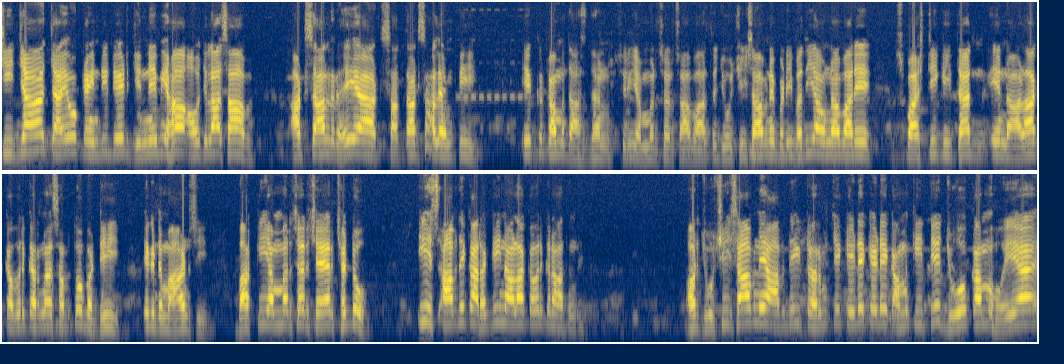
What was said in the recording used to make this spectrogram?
ਚੀਜ਼ਾਂ, ਚਾਹੇ ਉਹ ਕੈਂਡੀਡੇਟ ਜਿੰਨੇ ਵੀ, ਹਾਂ, ਔਜਲਾ ਸਾਹਿਬ 8 ਸਾਲ ਰਹੇ ਆ 7-8 ਸਾਲ ਐਮਪੀ ਇੱਕ ਕੰਮ ਦੱਸ ਦੇਣ, ਸ੍ਰੀ ਅੰਮ੍ਰਿਤਸਰ ਸਾਹਿਬ ਵਾਸਤੇ। ਜੋਸ਼ੀ ਸਾਹਿਬ ਨੇ ਬੜੀ ਵਧੀਆ ਉਹਨਾਂ ਬਾਰੇ ਸਪਸ਼ਟੀ ਕੀਤਾ ਇਹ ਨਾਲਾ ਕਵਰ ਕਰਨਾ ਸਭ ਤੋਂ ਵੱਡੀ ਇੱਕ ਡਿਮਾਂਡ ਸੀ। ਬਾਕੀ ਅੰਮ੍ਰਿਤਸਰ ਸ਼ਹਿਰ ਛੱਡੋ। ਇਸ ਆਪਦੇ ਘਰ ਅੱਗੇ ਹੀ ਨਾਲਾ ਕਵਰ ਕਰਾ ਦਿੰਦੇ। ਔਰ ਜੋਸ਼ੀ ਸਾਹਿਬ ਨੇ ਆਪਦੀ ਟਰਮ 'ਚ ਕਿਹੜੇ ਕਿਹੜੇ ਕੰਮ ਕੀਤੇ ਜੋ ਕੰਮ ਹੋਏ ਆ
